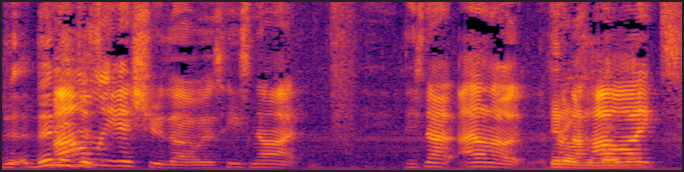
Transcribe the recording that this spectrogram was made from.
D- didn't My just? only issue though is he's not. He's not. I don't know. From the highlights,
